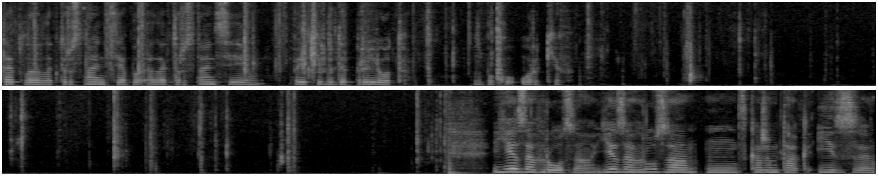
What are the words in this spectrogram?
теплої електростанції або електростанції, по якій буде прильот з боку орків. Є загроза, є загроза, скажімо так, із е,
